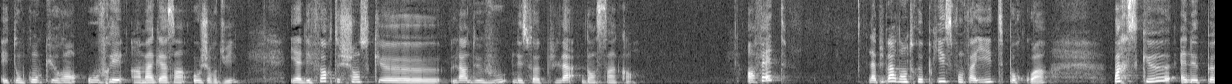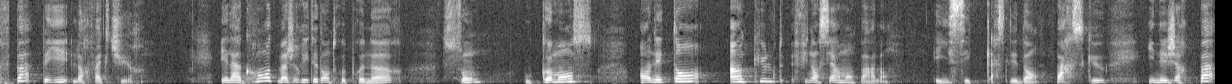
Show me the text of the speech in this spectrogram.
et ton concurrent ouvrez un magasin aujourd'hui, il y a de fortes chances que l'un de vous ne soit plus là dans cinq ans. En fait, la plupart d'entreprises font faillite. Pourquoi? Parce qu'elles ne peuvent pas payer leurs factures. Et la grande majorité d'entrepreneurs sont ou commencent en étant incultes financièrement parlant. Et ils se cassent les dents parce qu'ils ne gèrent pas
